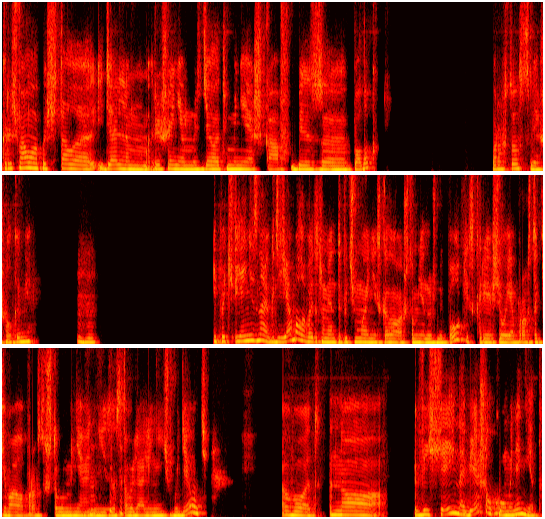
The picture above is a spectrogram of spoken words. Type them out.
короче, мама посчитала идеальным решением сделать мне шкаф без э, полок. Просто с вешалками. Мгм. И поч- я не знаю, где я была в этот момент и почему я не сказала, что мне нужны полки. Скорее всего, я просто кивала, просто чтобы меня не заставляли ничего делать. Вот. Но вещей на вешалку у меня нет.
